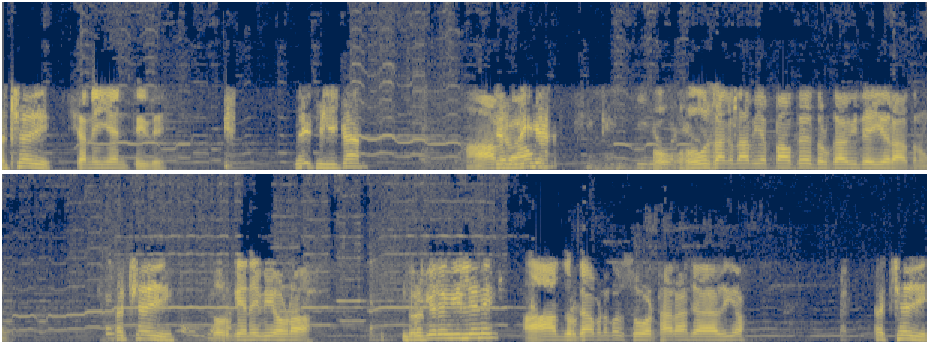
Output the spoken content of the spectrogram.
ਅੱਛਾ ਜੀ। ਸ਼ਨੀ ਜਯੰਤੀ ਦੇ ਨਹੀਂ ਠੀਕ ਆ। ਹਾਂ ਜ਼ਰੂਰੀ ਹੈ। ਹੋ ਹੋ ਸਕਦਾ ਵੀ ਆਪਾਂ ਉੱਥੇ ਦੁਰਗਾ ਵੀ ਦੇਈਏ ਰਾਤ ਨੂੰ। ਅੱਛਾ ਜੀ। ਦੁਰਗੇ ਨੇ ਵੀ ਆਉਣਾ। ਦੁਰਗੇ ਰੰਗੀਲੇ ਨੇ? ਹਾਂ ਦੁਰਗਾ ਆਪਣੇ ਕੋਲ 118 ਚ ਆਇਆ ਸੀਗਾ। ਅੱਛਾ ਜੀ।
